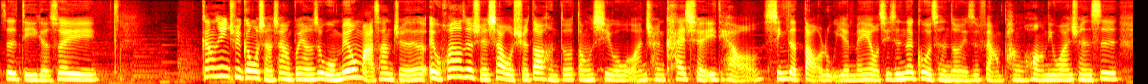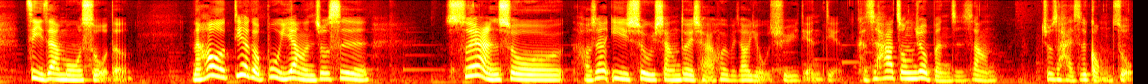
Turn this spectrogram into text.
这是第一个。所以。刚进去跟我想象的不一样，是我没有马上觉得，哎，我换到这个学校，我学到很多东西，我完全开启了一条新的道路，也没有。其实那过程中也是非常彷徨，你完全是自己在摸索的。然后第二个不一样的就是，虽然说好像艺术相对起来会比较有趣一点点，可是它终究本质上就是还是工作，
